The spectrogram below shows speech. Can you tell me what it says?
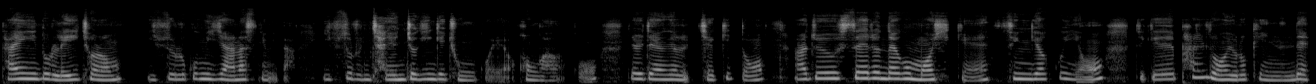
다행히도 레이처럼 입술을 꾸미지 않았습니다. 입술은 자연적인 게 좋은 거예요. 건강하고. 일단 여기 재킷도 아주 세련되고 멋있게 생겼고요. 되게 팔도 이렇게 있는데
